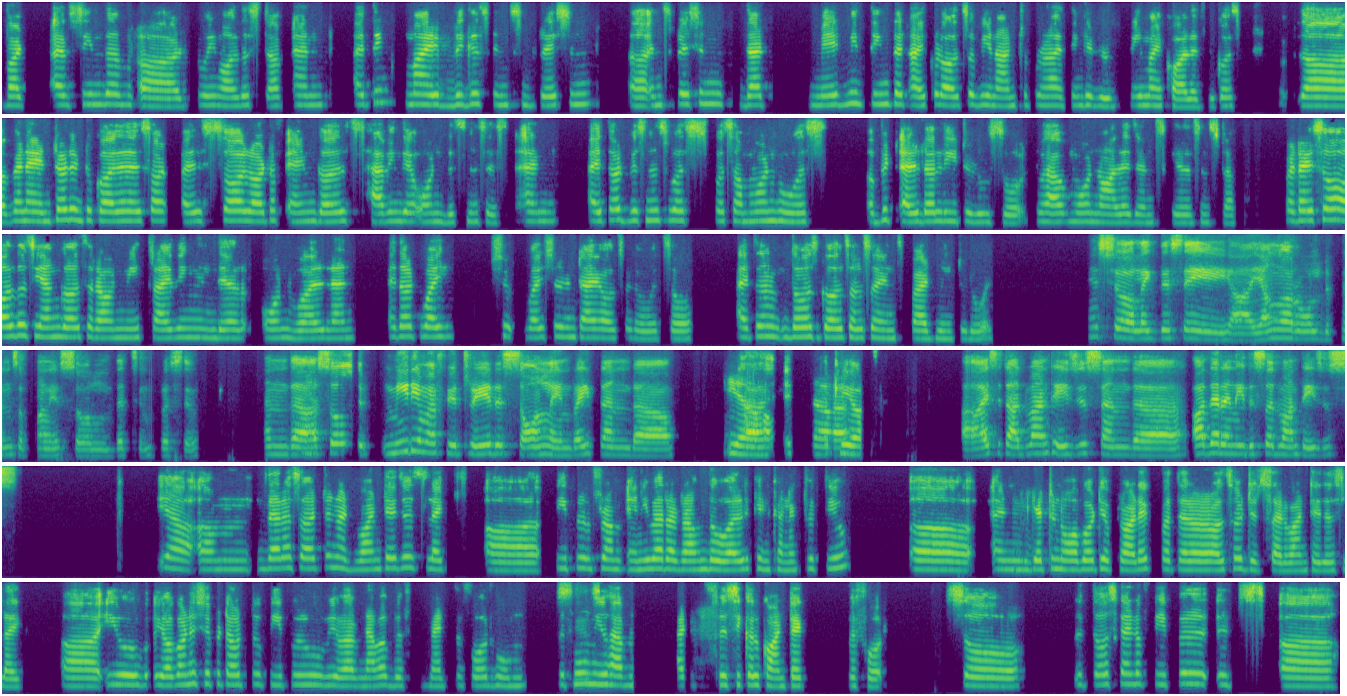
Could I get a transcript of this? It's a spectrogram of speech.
but I've seen them uh, doing all this stuff. And I think my biggest inspiration, uh, inspiration that made me think that I could also be an entrepreneur, I think it would be my college because uh, when I entered into college, I saw I saw a lot of young girls having their own businesses, and I thought business was for someone who was a bit elderly to do so, to have more knowledge and skills and stuff. But I saw all those young girls around me thriving in their own world, and I thought, why should why shouldn't I also do it? So I think those girls also inspired me to do it. Yeah, sure. Like they say, uh, young or old depends upon your soul. That's impressive. And uh, so the medium of your trade is online, right? And uh, Yeah, how- exactly. uh, is it advantages and uh, are there any disadvantages? Yeah, um, there are certain advantages like uh, people from anywhere around the world can connect with you uh, and get to know about your product, but there are also disadvantages like uh, you you're going to ship it out to people who you have never bef met before, whom with whom you have had physical contact before. So with those kind of people, it's uh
